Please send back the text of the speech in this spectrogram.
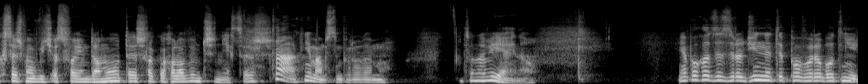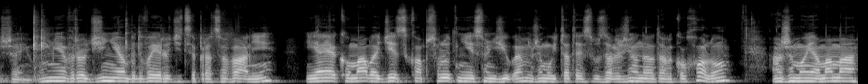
Chcesz mówić o swoim domu też alkoholowym, czy nie chcesz? Tak, nie mam z tym problemu. No to nawijaj, no. Ja pochodzę z rodziny typowo robotniczej. U mnie w rodzinie obydwoje rodzice pracowali. Ja jako małe dziecko absolutnie nie sądziłem, że mój tata jest uzależniony od alkoholu, a że moja mama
